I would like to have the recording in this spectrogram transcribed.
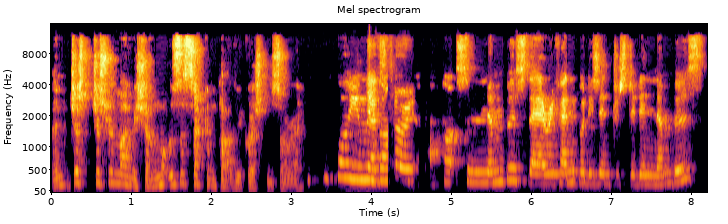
And just just remind me, Sian, what was the second part of your question? Sorry. Before you move Yes, on, sorry. I've got some numbers there if anybody's interested in numbers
